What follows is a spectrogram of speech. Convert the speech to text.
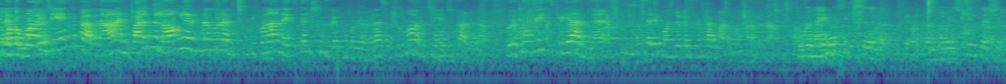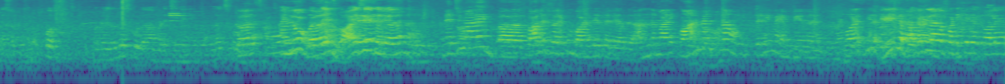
photo சும்மா ஒரு போட்டு. சேஞ்சுக்காக தான் இந்த படத்துல லாங்ல இருந்தா கூட இப்போலாம் அந்த எக்ஸ்டென்ஷன்ஸ் வைக்க முடியும்ல சும்மா ஒரு சேஞ்சுக்காக தான் ஒரு டூ வீக்ஸ் ஃப்ரீயா இருந்தேன். So, சரி கொஞ்சம் டிஃப்ரெண்டா பண்ணலாம் அவ்வளவுதான் உங்க நைன்டி சிக்ஸ் ஒரு ஸ்கூல் கிரஷ் என்ன சொல்றீங்க அஃப்கோர்ஸ் ஒரு இந்த ஸ்கூல்ல தான் படிச்சீங்க நீங்க girls Girls school school, I know but then girls பாய்ஸே college. தெரியாதுன்னு நிஜமாவே காலேஜ் வரைக்கும் பாய்ஸே தெரியாது அந்த மாதிரி கான்வென்ட் தான் உங்களுக்கு தெரியுமா எப்படின்னு பாய்ஸ் வீட்ல பக்கத்துல படிக்கிற காலேஜ்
